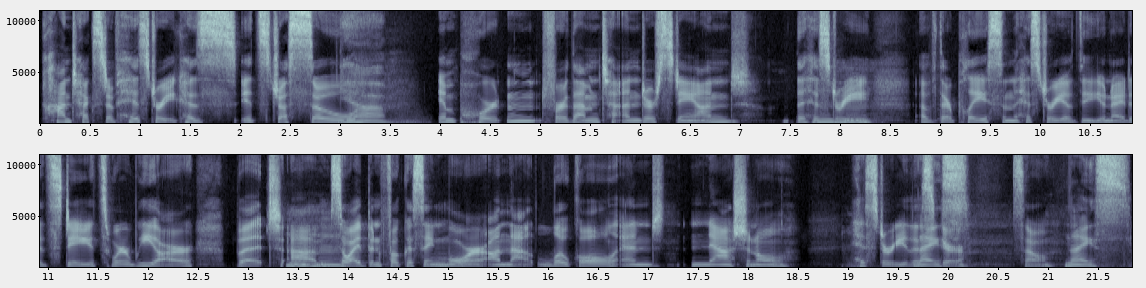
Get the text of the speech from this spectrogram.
context of history because it's just so yeah. important for them to understand the history mm-hmm. of their place and the history of the United States where we are. But um, mm-hmm. so I've been focusing more on that local and national history this nice. year. So nice.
